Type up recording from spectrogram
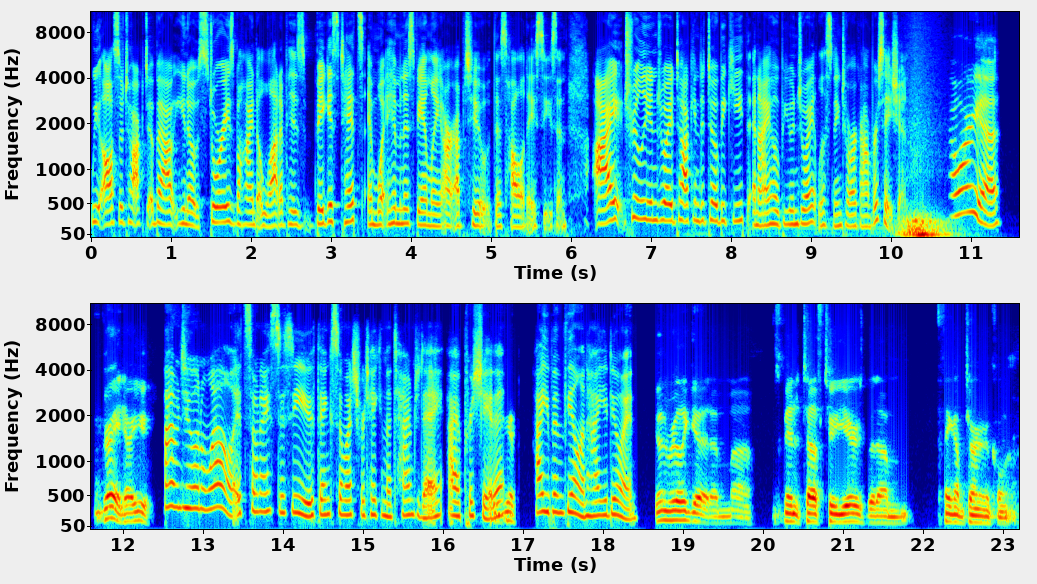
We also talked about, you know, stories behind a lot of his biggest hits and what him and his family are up to this holiday season. I truly enjoyed talking to Toby Keith, and I hope you enjoy listening to our conversation. How are you? Great. How are you? I'm doing well. It's so nice to see you. Thanks so much for taking the time today. I appreciate it. How you been feeling? How you doing? Doing really good. I'm. Uh, it's been a tough two years, but I'm. I think I'm turning a corner.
